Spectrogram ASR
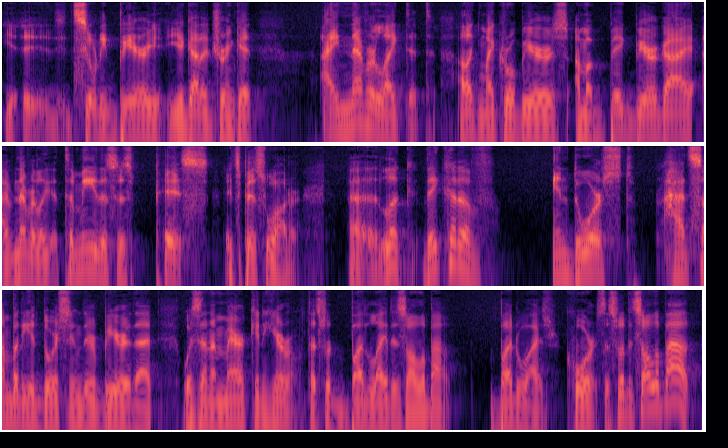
You, it's the only beer. You, you got to drink it. I never liked it. I like micro beers. I'm a big beer guy. I've never liked it. To me, this is piss. It's piss water. Uh, look, they could have endorsed, had somebody endorsing their beer that was an American hero. That's what Bud Light is all about. Budweiser, Coors. That's what it's all about,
